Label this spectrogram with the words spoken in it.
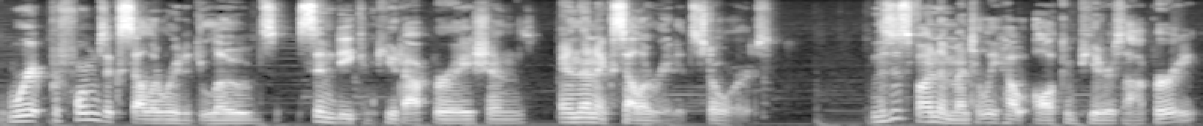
where it performs accelerated loads, SIMD compute operations, and then accelerated stores. This is fundamentally how all computers operate,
